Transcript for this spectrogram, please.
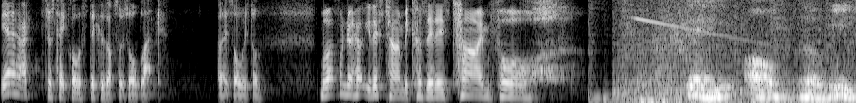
Yeah, I just take all the stickers off so it's all black. And it's always done. Well, that's not going to help you this time because it is time for. Game of the Week.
